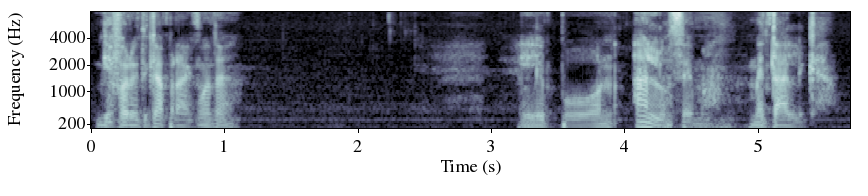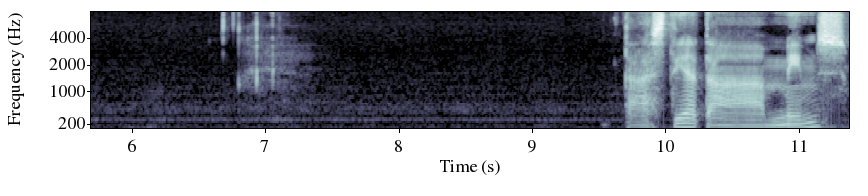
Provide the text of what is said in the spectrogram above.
Διαφορετικά πράγματα; Λοιπόν, άλλο θέμα, μετάλλικα. Τα αστεία, τα memes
